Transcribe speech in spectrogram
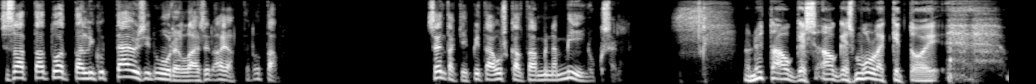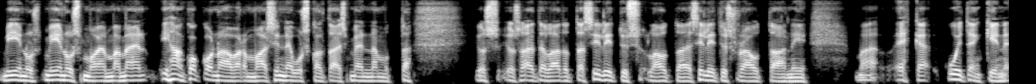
Se saattaa tuottaa niin kuin täysin uudenlaisen ajattelutavan. Sen takia pitää uskaltaa mennä miinukselle. No nyt aukesi, aukesi mullekin toi miinus, miinusmaailma. Mä en ihan kokonaan varmaan sinne uskaltaisi mennä, mutta jos, jos ajatellaan tuota silityslautaa ja silitysrautaa, niin mä ehkä kuitenkin,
